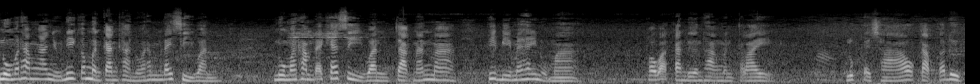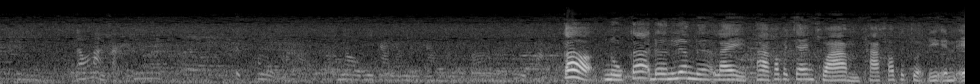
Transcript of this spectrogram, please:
หนูมาทำงานอยู่นี่ก็เหมือนกันค่ะหนูมาทำได้สี่วัน หนูมาทำได้แค่สี่วัน จากนั้นมาพี่บีไม่ให้หนูมา เพราะว่าการเดินทางมันไกลค่ะลุกแต่เช้ากลับก็ดึก แล้วหลังจากที่ตึกถล่มอะค่ะเรามีการดำเนินการอะไรบ้างหรือเปล่าก็หนูก็เดินเรื่องเดินอะไร พาเขาไปแจ้งความ พาเขาไปตรวจ DNA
